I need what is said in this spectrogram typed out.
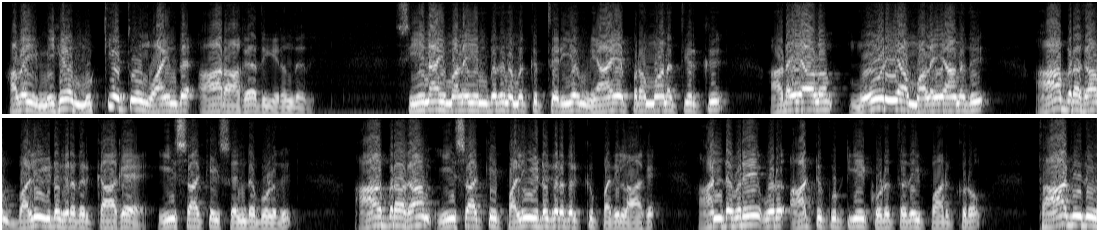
அவை மிக முக்கியத்துவம் வாய்ந்த ஆறாக அது இருந்தது. சீனாய் மலை என்பது நமக்கு தெரியும். நியாயப்பிரமாணத்திற்கு அடையாளம் மோரியா மலையானது. ஆபிரகாம் பலியிடுகிறதற்காக ஈசாக்கை சென்ற பொழுது ஆபிரகாம் ஈசாக்கை பலியிடுகிறதற்கு பதிலாக ஆண்டவரே ஒரு ஆட்டுக்குட்டியை கொடுத்ததை பார்க்கிறோம். தாவிது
